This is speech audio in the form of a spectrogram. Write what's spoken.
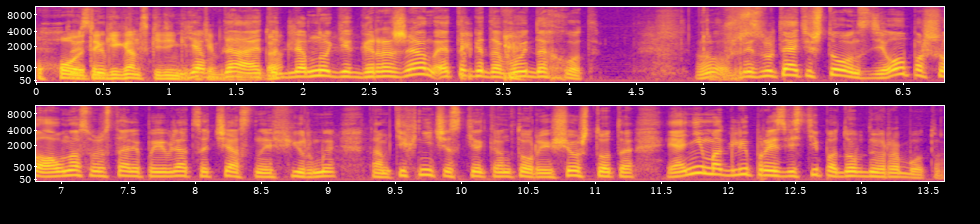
Ого, это есть, гигантские деньги. Я, да, да, это для многих горожан, это годовой доход. Ну, в результате что он сделал? Он пошел, а у нас уже стали появляться частные фирмы, там технические конторы, еще что-то, и они могли произвести подобную работу.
